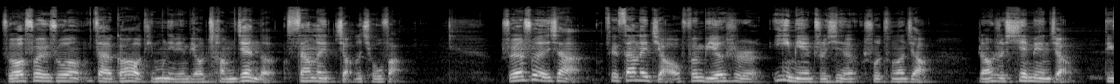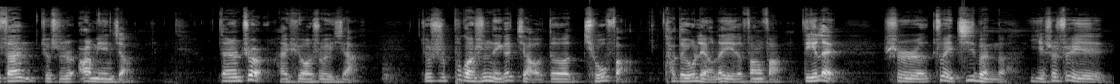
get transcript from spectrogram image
主要说一说在高考题目里面比较常见的三类角的求法。首先说一下这三类角分别是一面直线所成的角。然后是线面角，第三就是二面角。但是这儿还需要说一下，就是不管是哪个角的求法，它都有两类的方法。第一类是最基本的，也是最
